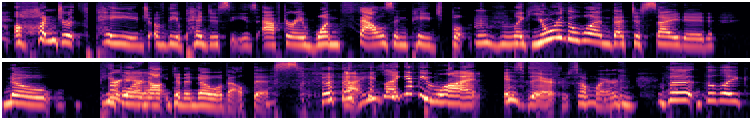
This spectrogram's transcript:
a hundredth page of the appendices after a one thousand page book. Mm-hmm. Like you're the one that decided, no, people Forget are it. not gonna know about this. yeah, he's like, if you want, is there somewhere. The the like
